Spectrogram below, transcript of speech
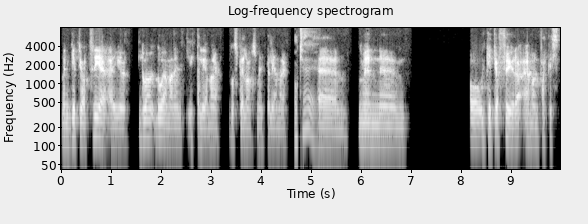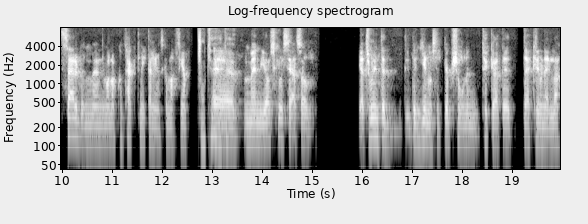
Men GTA 3 är ju, då, då är man en italienare. Då spelar man som en italienare. Okej. Okay. Eh, men eh, och GTA 4 är man faktiskt serb men man har kontakt med italienska maffian. Okay, okay. eh, men jag skulle säga alltså, jag tror inte den genomsnittliga personen tycker att det, det kriminella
